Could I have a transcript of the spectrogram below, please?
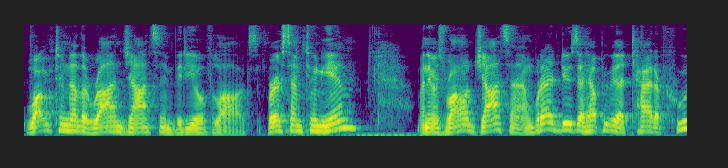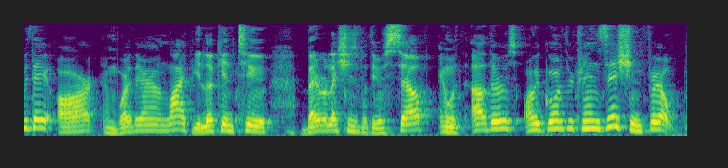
Welcome to another Ron Johnson video vlogs. First time tuning in, my name is Ronald Johnson and what I do is I help people that are tired of who they are and where they are in life. You look into better relations with yourself and with others or you're going through transition, figure out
